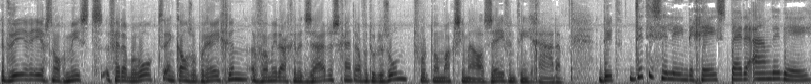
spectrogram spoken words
Het weer eerst nog mist, verder bewolkt en kans op regen. Vanmiddag in het zuiden schijnt af en toe de zon. Het wordt dan maximaal 17 graden. Dit, Dit is Helene de Geest bij de ANWB.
